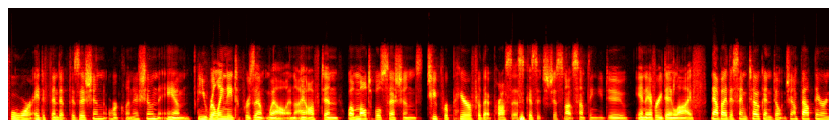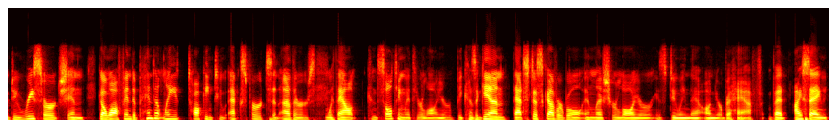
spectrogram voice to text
for a defendant physician or clinician, and you really need to present well. And I often, well, multiple sessions to prepare for that process because it's just not something you do in everyday life. Now, by the same token, don't jump out there and do research and go off independently talking to experts and others without consulting with your lawyer because, again, that's discoverable unless your lawyer is doing that on your behalf. But I say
